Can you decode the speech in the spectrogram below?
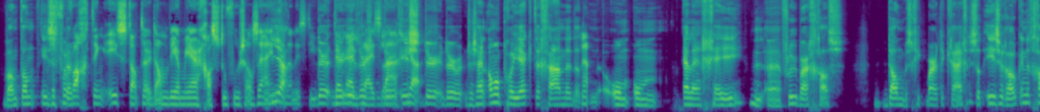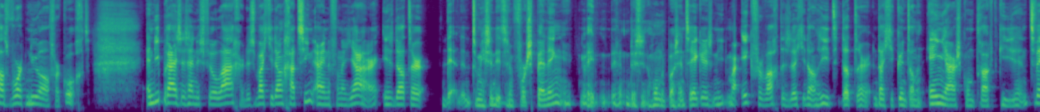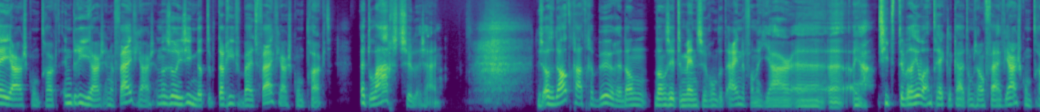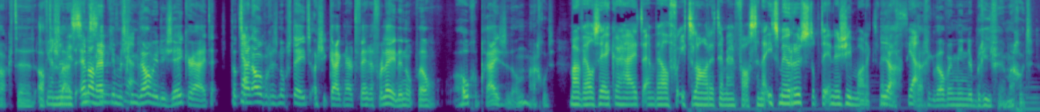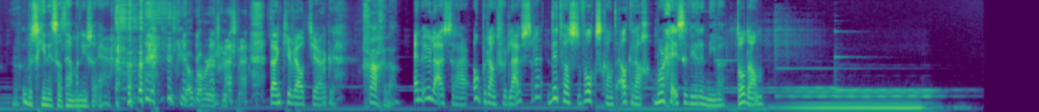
Want dan is de verwachting is dat er dan weer meer gastoevoer zal zijn. Ja, en dan is die termijnprijs laag. Er, is, ja. er, er, er zijn allemaal projecten gaande dat, ja. om, om LNG, uh, vloeibaar gas, dan beschikbaar te krijgen. Dus dat is er ook. En het gas wordt nu al verkocht. En die prijzen zijn dus veel lager. Dus wat je dan gaat zien einde van het jaar, is dat er tenminste, dit is een voorspelling. Ik weet dus 100% zeker is het niet. Maar ik verwacht dus dat je dan ziet dat, er, dat je kunt dan een éénjaarscontract kiezen, een tweejaarscontract, een driejaars en een vijfjaars. En dan zul je zien dat de tarieven bij het vijfjaarscontract het laagst zullen zijn. Dus als dat gaat gebeuren, dan, dan zitten mensen rond het einde van het jaar. Uh, uh, ja, ziet het er wel heel aantrekkelijk uit om zo'n vijfjaarscontract uh, af te ja, sluiten. En dan heb je misschien ja. wel weer die zekerheid. Dat zijn overigens nog steeds, als je kijkt naar het verre verleden, nog wel hoge prijzen dan, maar goed. Maar wel zekerheid en wel voor iets langere termijn vast. En iets meer rust op de energiemarkt. Wellicht. Ja, ja, krijg ik wel weer minder brieven, maar goed. Ja. Misschien is dat helemaal niet zo erg. Misschien ook wel weer eens rustig. Dankjewel, Tjerk. Okay. Graag gedaan. En u luisteraar, ook bedankt voor het luisteren. Dit was de Volkskrant Elke Dag. Morgen is er weer een nieuwe. Tot dan.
